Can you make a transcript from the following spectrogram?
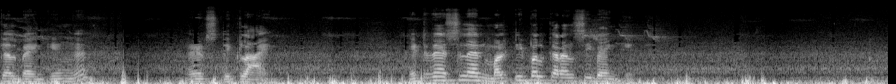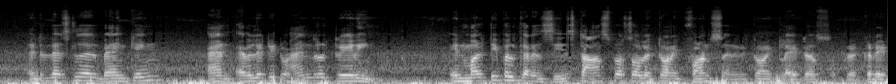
Physical banking eh, its decline. International and multiple currency banking. International banking and ability to handle trading in multiple currencies, transfers of electronic funds and electronic letters of credit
